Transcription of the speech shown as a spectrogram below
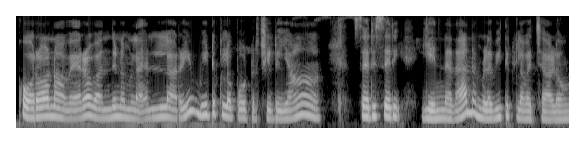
கொரோனா வேற வந்து நம்மளை எல்லாரையும் வீட்டுக்குள்ளே போட்டுருச்சு இல்லையா? சரி சரி. என்னதான் நம்மளை வீட்டுக்குள்ளே வச்சாலும்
